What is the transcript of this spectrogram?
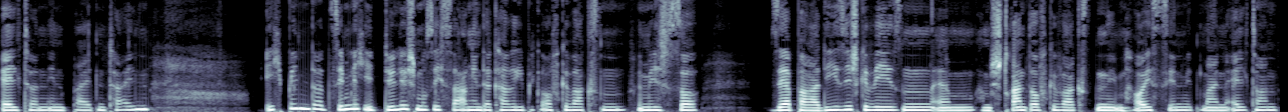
Eltern in beiden Teilen. Ich bin da ziemlich idyllisch, muss ich sagen, in der Karibik aufgewachsen. Für mich ist so sehr paradiesisch gewesen, ähm, am Strand aufgewachsen, im Häuschen mit meinen Eltern.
